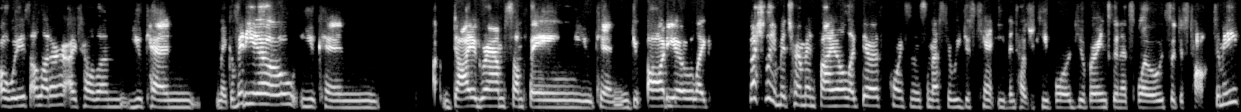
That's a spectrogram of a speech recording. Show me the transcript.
always a letter. I tell them you can make a video, you can diagram something, you can do audio, like especially midterm and final. Like there are points in the semester we just can't even touch a keyboard. Your brain's going to explode. So just talk to me.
